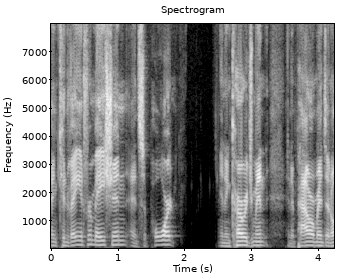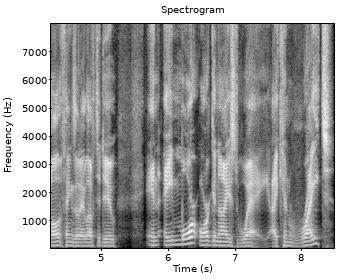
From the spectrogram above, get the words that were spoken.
and convey information and support and encouragement and empowerment and all the things that I love to do in a more organized way. I can write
